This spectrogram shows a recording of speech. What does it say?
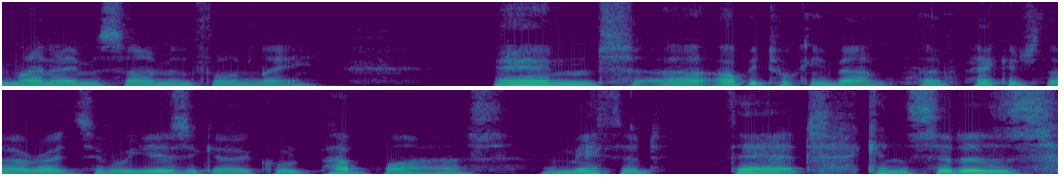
my name is Simon Thornley, and uh, I'll be talking about a package that I wrote several years ago called PubBias, a method that considers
